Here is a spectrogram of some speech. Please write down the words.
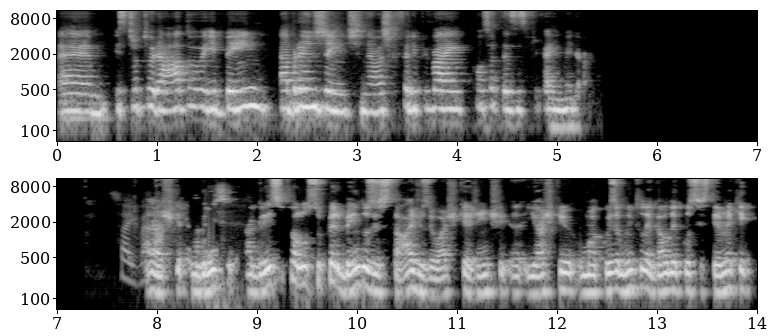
é, estruturado e bem abrangente, né? Eu acho que o Felipe vai com certeza explicar aí melhor. É, acho que a Grace, a Grace falou super bem dos estágios. Eu acho que a gente, e acho que uma coisa muito legal do ecossistema é que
